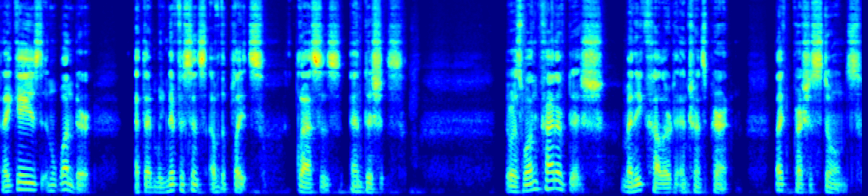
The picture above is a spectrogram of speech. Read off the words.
and I gazed in wonder at the magnificence of the plates, glasses, and dishes. There was one kind of dish, many colored and transparent, like precious stones.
